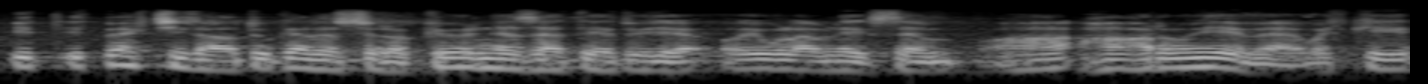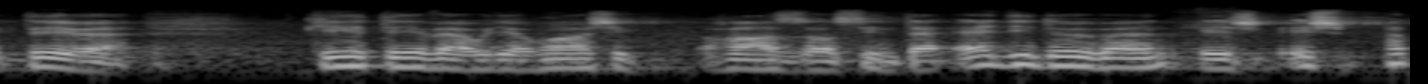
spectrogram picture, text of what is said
Itt, itt megcsináltuk először a környezetét, ugye, jól emlékszem, há- három éve, vagy két éve, két éve ugye a másik házzal szinte egy időben, és, és hát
